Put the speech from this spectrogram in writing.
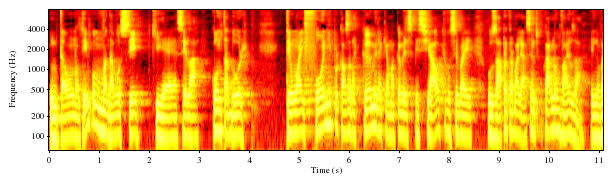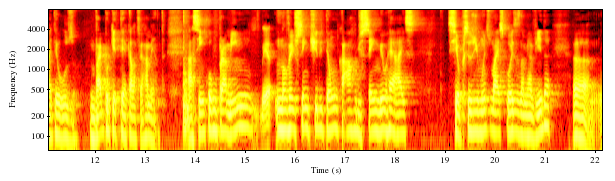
Então, não tem como mandar você, que é, sei lá, contador, ter um iPhone por causa da câmera, que é uma câmera especial que você vai usar para trabalhar, sendo que o cara não vai usar, ele não vai ter uso. Não vai porque ter aquela ferramenta. Assim como para mim, não vejo sentido em ter um carro de 100 mil reais. Se eu preciso de muitas mais coisas na minha vida uh,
